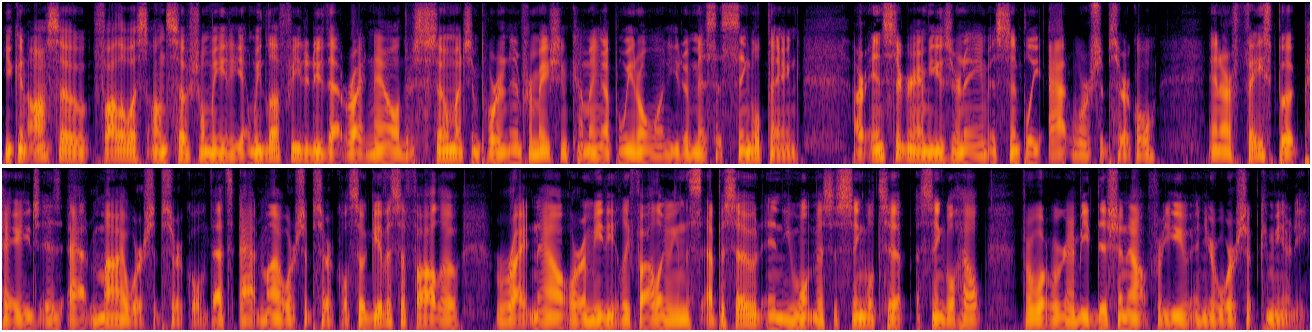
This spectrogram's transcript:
You can also follow us on social media, and we'd love for you to do that right now. There's so much important information coming up, and we don't want you to miss a single thing. Our Instagram username is simply at Worship Circle, and our Facebook page is at My Worship Circle. That's at My Worship Circle. So give us a follow right now or immediately following this episode, and you won't miss a single tip, a single help for what we're going to be dishing out for you and your worship community.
